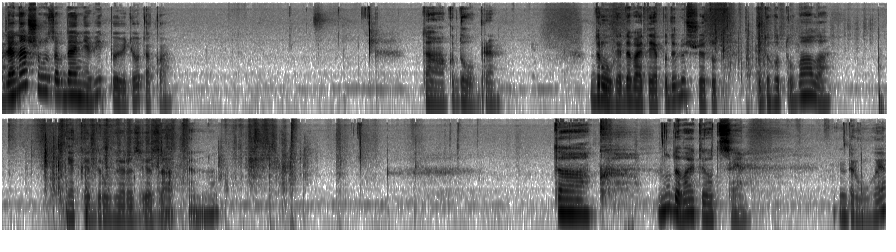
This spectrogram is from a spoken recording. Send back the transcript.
для нашого завдання відповідь отака. Так, добре. Друге, давайте я подивлюсь, що я тут підготувала. Яке друге розв'язати? Ну. Так, ну, давайте оце. Друге.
